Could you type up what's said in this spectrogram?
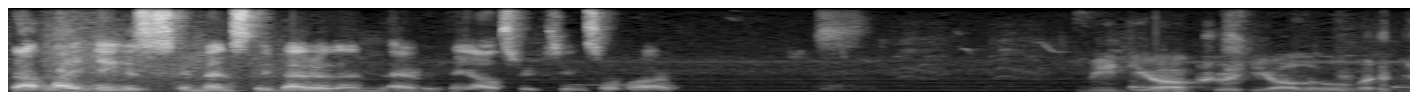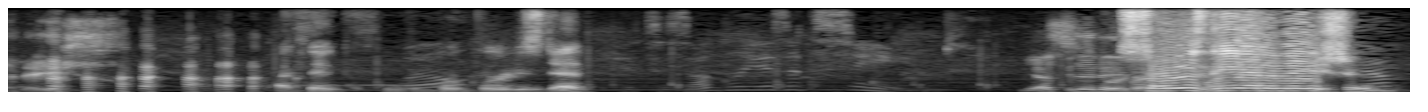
That lightning is immensely better than everything else we've seen so far. Mediocrity all over the place. I think B- Bird is dead. Yes, it is. So is the animation.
